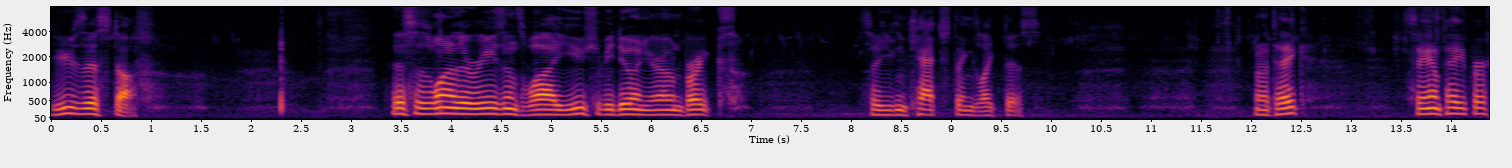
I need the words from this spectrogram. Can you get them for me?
Use this stuff. This is one of the reasons why you should be doing your own brakes. So you can catch things like this. I'm gonna take sandpaper.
